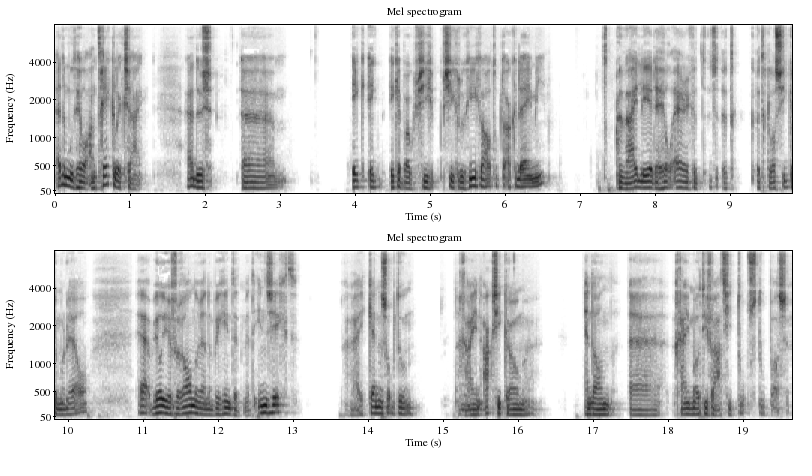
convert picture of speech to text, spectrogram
En dat moet heel aantrekkelijk zijn. Dus ehm, ik, ik, ik heb ook psy- psychologie gehad op de academie. En wij leerden heel erg het, het, het klassieke model. Hè, wil je veranderen, dan begint het met inzicht. Dan ga je kennis opdoen. Dan ga je in actie komen. En dan uh, ga je motivatietools toepassen.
